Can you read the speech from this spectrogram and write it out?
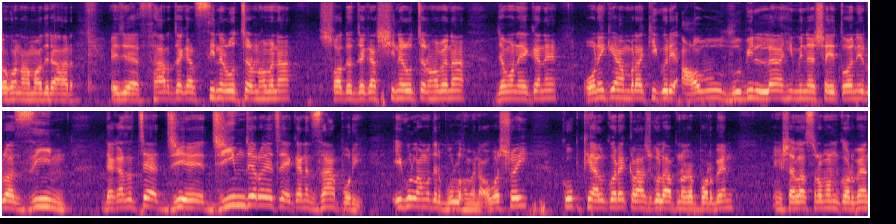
তখন আমাদের আর এই যে সার জায়গার সিনের উচ্চারণ হবে না, সদের জায়গার সিনের উচ্চারণ হবে না। যেমন এখানে অনেকে আমরা কি করি আউ জুবিল্লাহ হিমিনা শৈতানির জিম দেখা যাচ্ছে যে জিম যে রয়েছে, এখানে যা পড়ি, এগুলো আমাদের ভুল হবে না। অবশ্যই খুব খেয়াল করে ক্লাসগুলো আপনারা পড়বেন ইনশাল্লাহ শ্রবণ করবেন।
